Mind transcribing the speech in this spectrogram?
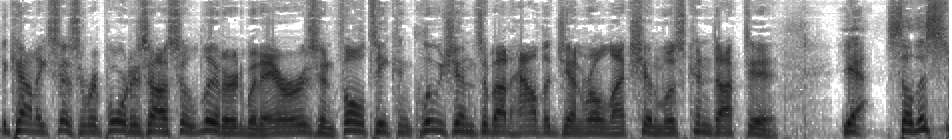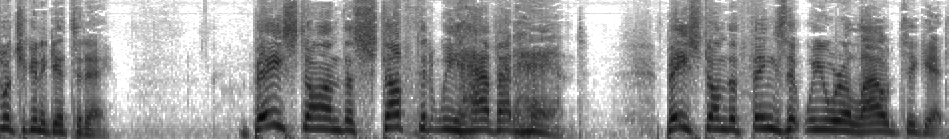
The county says the report is also littered with errors and faulty conclusions about how the general election was conducted. Yeah, so this is what you're going to get today. Based on the stuff that we have at hand, based on the things that we were allowed to get,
